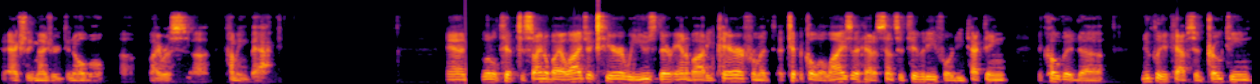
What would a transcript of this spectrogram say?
to actually measure de novo uh, virus uh, coming back. Little tip to Sinobiologics here, we used their antibody pair from a, a typical ELISA, had a sensitivity for detecting the COVID uh, nucleocapsid protein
